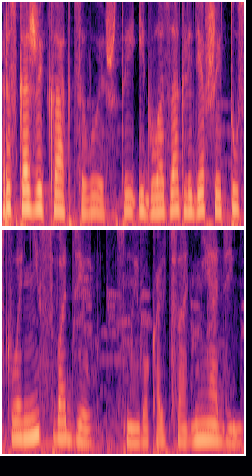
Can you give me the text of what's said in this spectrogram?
Расскажи, как целуешь ты, и глаза, глядевшие тускло, не сводил с моего кольца ни один.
